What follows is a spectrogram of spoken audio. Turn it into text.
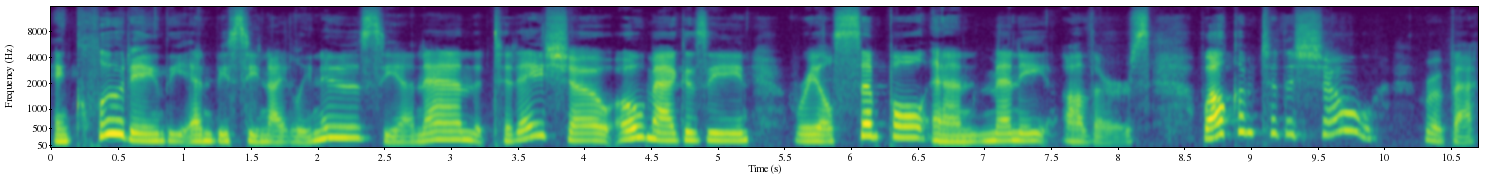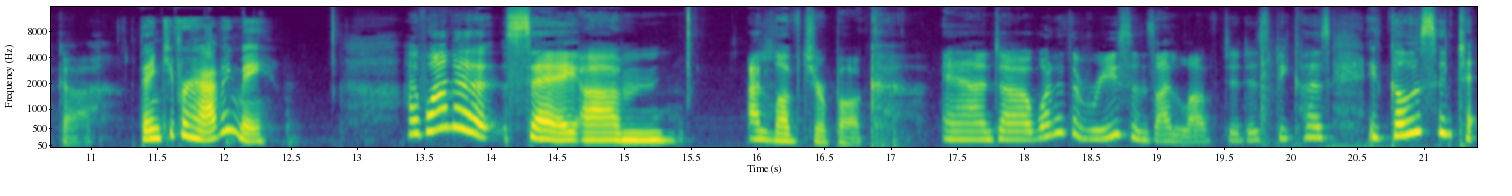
including the NBC Nightly News, CNN, The Today Show, O Magazine, Real Simple, and many others. Welcome to the show, Rebecca. Thank you for having me. I want to say um, I loved your book. And uh, one of the reasons I loved it is because it goes into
